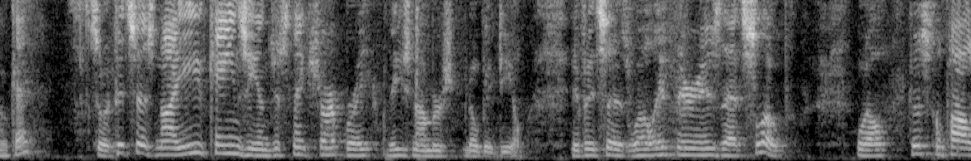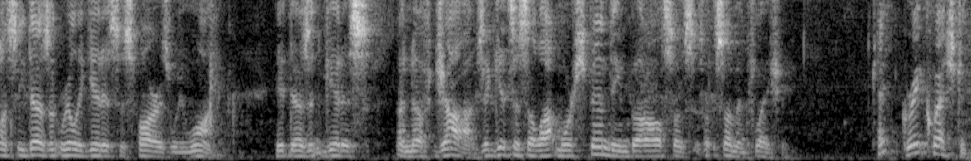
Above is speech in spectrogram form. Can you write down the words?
Okay? So if it says naive Keynesian, just think sharp break, these numbers, no big deal. If it says, well, if there is that slope, well, fiscal policy doesn't really get us as far as we want. It doesn't get us enough jobs. It gets us a lot more spending, but also some inflation. Okay, great question.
